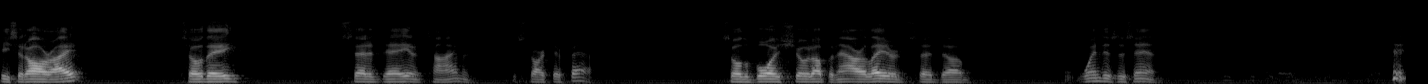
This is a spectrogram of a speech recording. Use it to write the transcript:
he said, All right. So they set a day and a time and to start their fast. So the boys showed up an hour later and said, um, When does this end?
